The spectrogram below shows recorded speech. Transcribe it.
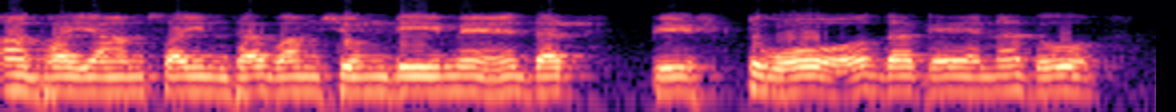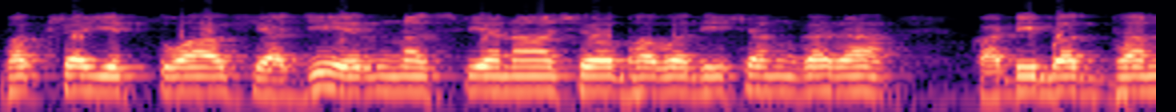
अभयां सैन्धवं शुण्डीमेदत् पिष्ट्वोदकेन तु भक्षयित्वा ह्यजीर्णस्य नाशो भवति शङ्कर। कटिबद्धं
